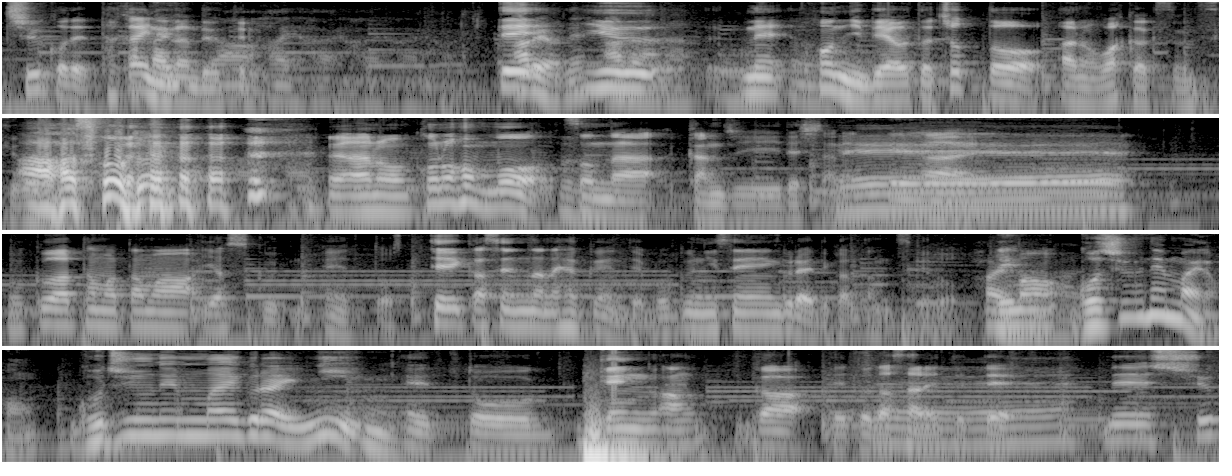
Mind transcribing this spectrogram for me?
中古で高い値段で売ってる。はいはいはいはいっていうねうん。本に出会うとちょっとあのワクワクするんですけど。ああそうな あのこの本もそんな感じでしたね、へはい、僕はたまたま安く、えっと定価1700円で僕2000円ぐらいで買ったんですけど、はい。今はい50年前の本？50年前ぐらいに、うん。えっと原案が、えっと出されてて。で出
